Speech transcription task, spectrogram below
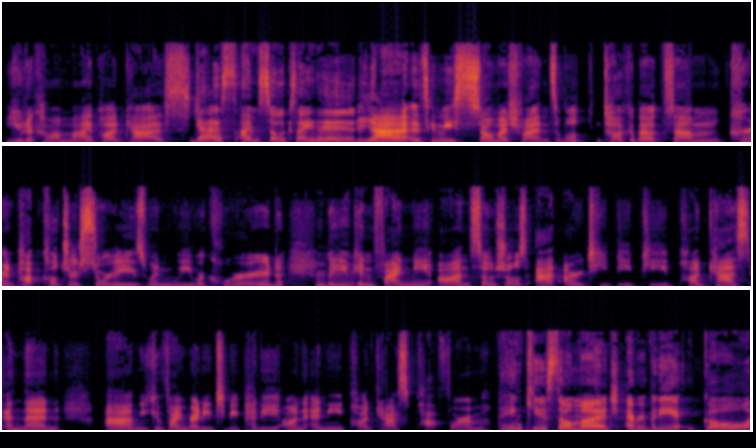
you to come on my podcast. Yes, I'm so excited. Yeah, it's going to be so much fun. So we'll talk about some current pop culture stories when we record. But you Mhm. can find me on socials at RTBP podcast and then um, you can find Ready to Be Petty on any podcast platform. Thank you so much. Everybody, go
